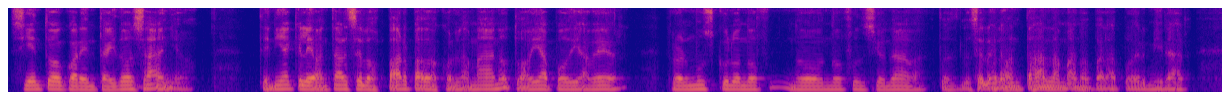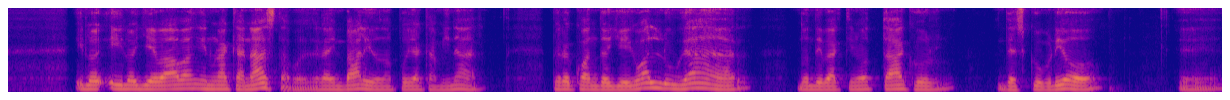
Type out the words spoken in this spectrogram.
142 años. Tenía que levantarse los párpados con la mano, todavía podía ver, pero el músculo no, no, funcionaba. Entonces se le levantaban la mano para poder mirar. Y lo, y lo llevaban en una canasta, pues era inválido, no podía caminar. Pero cuando llegó al lugar donde Bhaktivinoda Thakur descubrió, eh,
